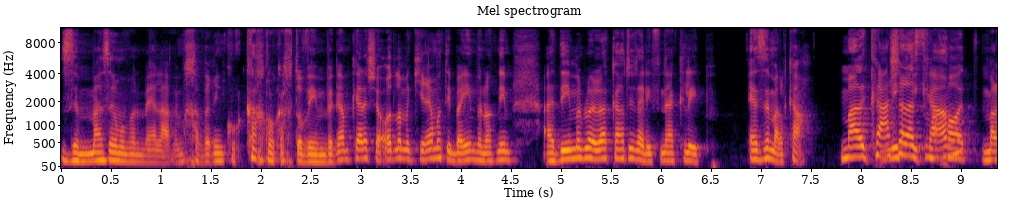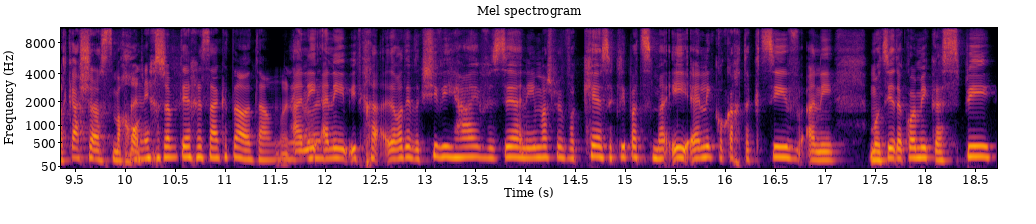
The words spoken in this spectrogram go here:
זה מה זה לא מובן מאליו, הם חברים כל כך כל כך טובים, וגם כאלה שעוד לא מכירים אותי באים ונותנים, עדי אימבלו, לא הכרתי אותה לפני הקליפ. איזה מלכה. מלכה של השמחות. מלכה של השמחות. אני חשבתי איך השגת אותם. אני, אני התח- אמרתי, להם, תקשיבי, היי וזה, אני ממש מבקש, זה קליפ עצמאי, אין לי כל כך תקציב, אני מוציא את הכל מכספי.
